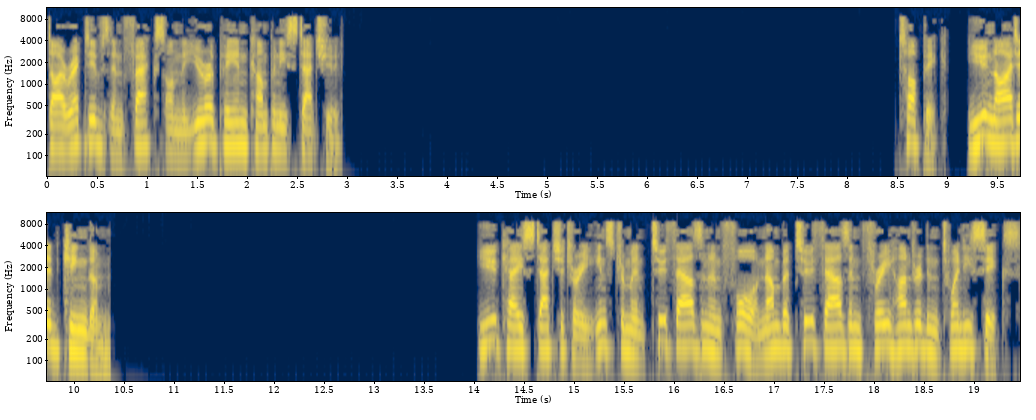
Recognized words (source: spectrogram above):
directives and facts on the European Company Statute. United Kingdom UK Statutory Instrument 2004 No. 2326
